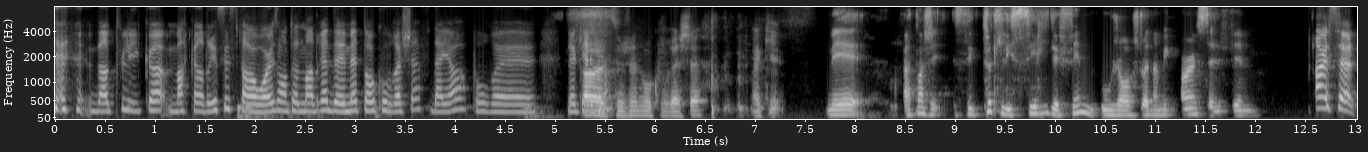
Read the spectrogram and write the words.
dans tous les cas, Marc-André, c'est Star Wars. On te demanderait de mettre ton couvre-chef, d'ailleurs, pour euh, Ah, l'occasion. tu jeune mon couvre-chef? OK. Mais attends, c'est toutes les séries de films ou genre je dois nommer un seul film? Un seul.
